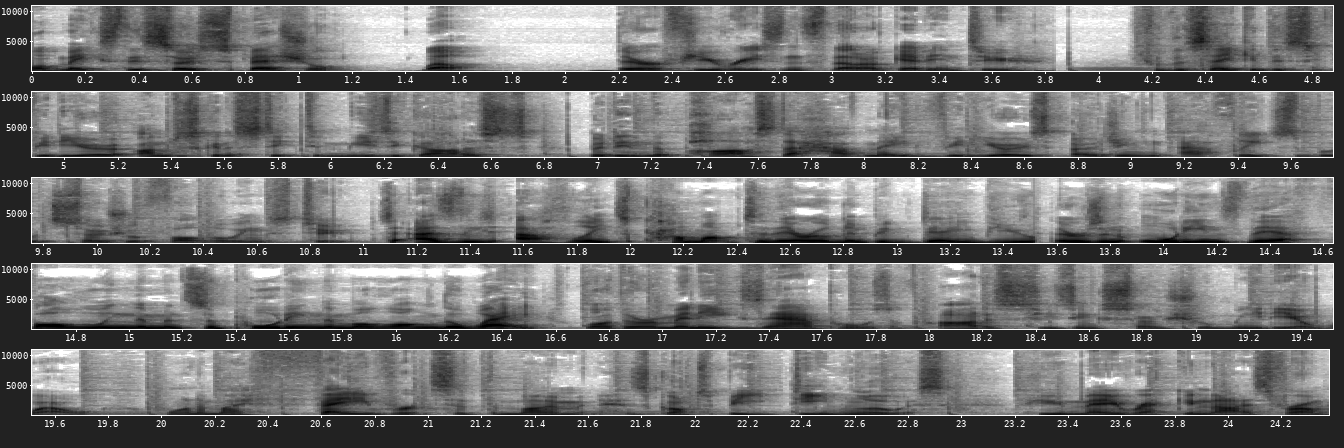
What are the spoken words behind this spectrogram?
what makes this so special? Well, there are a few reasons that I'll get into. For the sake of this video, I'm just going to stick to music artists, but in the past I have made videos urging athletes to build social followings too. So as these athletes come up to their Olympic debut, there is an audience there following them and supporting them along the way. While there are many examples of artists using social media well, one of my favourites at the moment has got to be Dean Lewis, who you may recognise from.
